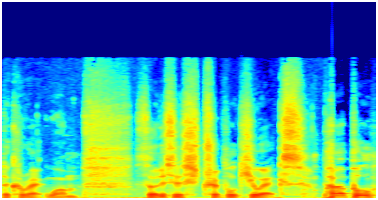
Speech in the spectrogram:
the correct one. So this is triple QX purple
